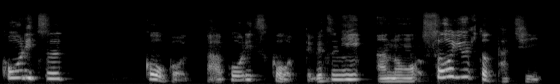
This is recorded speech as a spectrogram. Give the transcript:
公立高校、あ、公立校って別に、あのそういう人たち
